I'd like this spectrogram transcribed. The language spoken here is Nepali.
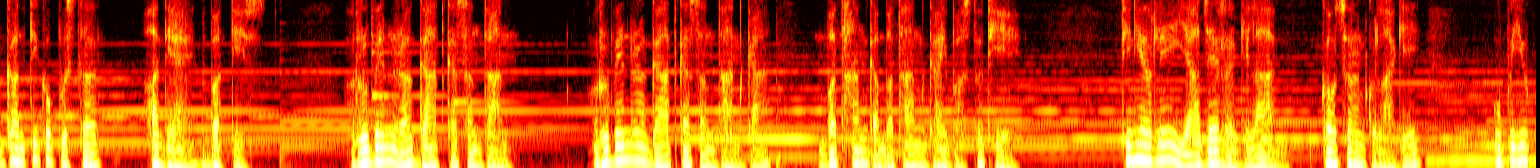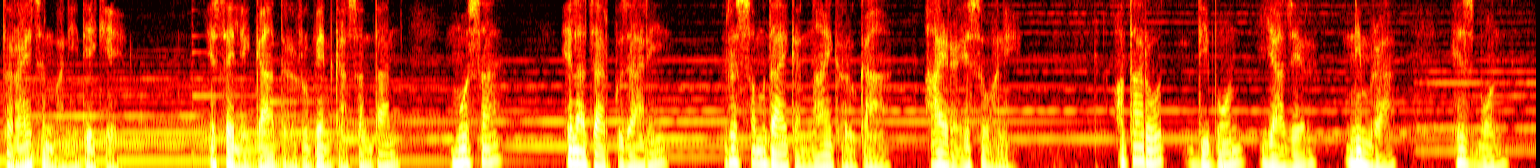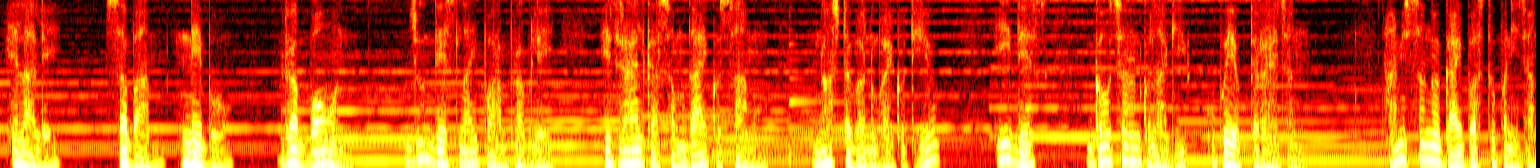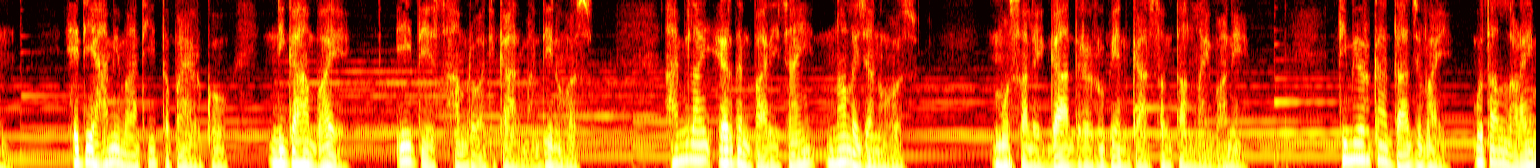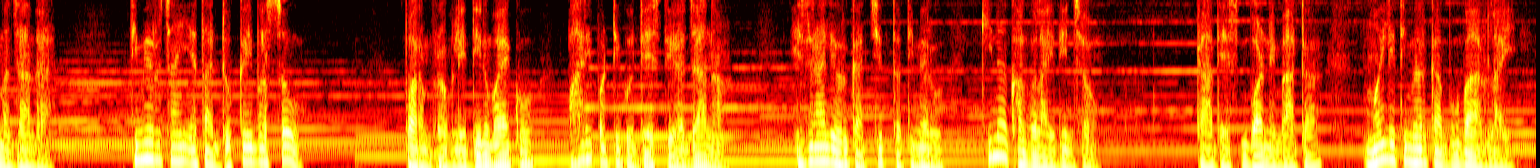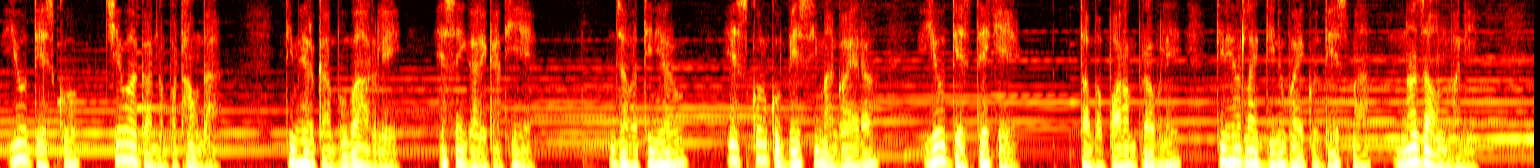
गन्तीको पुस्तक अध्याय बत्तीस। रुबेन र गातका सन्तान। रुबेन र गातका सन्तानका बथानका बथान गाईबस्तु थिए। तिनीहरूले याजेर र गिलाद गौचरणको लागि उपयुक्त रहेछन् भनी देखे। यसैले गाद र रुबेनका सन्तान मोसा एलाजार पुजारी र समुदायका नायकहरू कहाँ आएर यसो भने अतारोत दिबोन याजेर निम्रा हेसबोन एलाले सबाम नेबो र बौन जुन देशलाई परमप्रभुले इजरायलका समुदायको सामु नष्ट गर्नुभएको थियो यी देश गौचरणको लागि उपयुक्त रहेछन्। हामीसँग गाईबस्तु पनि छन्। यदि हामीमाथि तपाईँहरूको निगाह भए यी देश हाम्रो अधिकारमा दिनुहोस्। हामीलाई एर्दन पारी चाहिँ नलैजानुहोस्। मोसाले गाद र रुबेनका सन्तानलाई भने तिमीहरूका दाजुभाइ उता लडाइँमा जाँदा तिमीहरू चाहिँ यता ढुक्कै बस्छौ। परमप्रभुले दिनुभएको पारिपट्टिको देशतिर जान इजरायलीहरूका चित्त तिमीहरू किन खलबलाइदिन्छौ? कादेश बढ्नेबाट मैले तिमीहरूका बुबाहरूलाई यो देशको चेवा गर्न पठाउँदा तिमीहरूका बुबाहरूले यसै गरेका थिए। जब तिनीहरू यसकोलको बेसीमा गएर यो देश देखे तब परमप्रभुले तिनीहरूलाई दिनुभएको देशमा नजाउन् भनी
